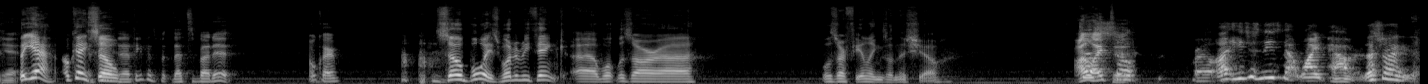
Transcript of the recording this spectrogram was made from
Yeah. But yeah. Okay. I So and I think that's that's about it. okay. So boys, what did we think? Uh, what was our uh, what was our feelings on this show? I Just liked so- it. bro. I, he just needs that white powder. That's right.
